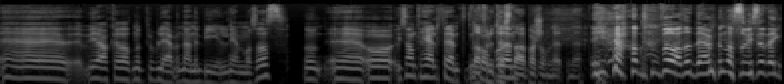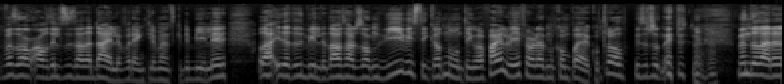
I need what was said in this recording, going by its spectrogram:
eh, Vi har akkurat hatt noe problem med denne bilen hjemme hos oss. Og, eh, og sant, helt frem til den Da får du testa personligheten din. Ja, både det, men også hvis jeg tenker på sånn Av og til syns jeg det er deilig å forenkle mennesker til biler. Og er- i dette bildet da så er det sånn Vi visste ikke at noen ting var feil, vi før den kom på EU-kontroll, hvis du skjønner. Mhm. Men det derre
